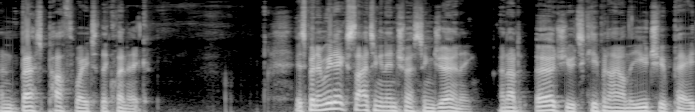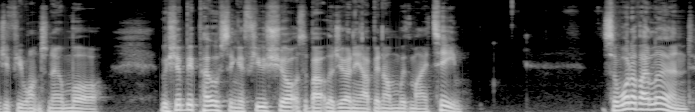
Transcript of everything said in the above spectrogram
and best pathway to the clinic. It's been a really exciting and interesting journey, and I'd urge you to keep an eye on the YouTube page if you want to know more. We should be posting a few shorts about the journey I've been on with my team. So, what have I learned?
